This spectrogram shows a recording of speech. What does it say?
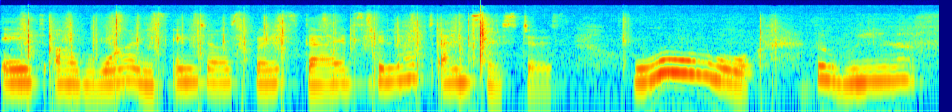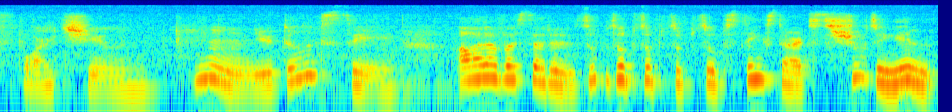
Eight of Wands? Angels, spirits, guides, beloved ancestors. Ooh, the Wheel of Fortune. Hmm, you don't see. All of a sudden, zoop, zoop, zoop, zoop, zoop, things start shooting in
